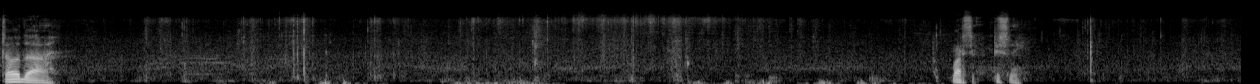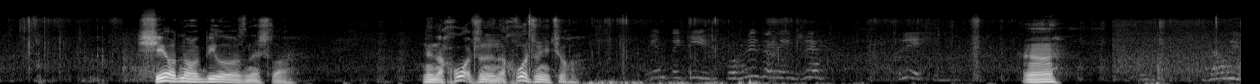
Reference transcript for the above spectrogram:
То да. Марсик, пішли. Ще одного білого знайшла. Не находжу, не находжу нічого. Він такий погризаний вже плесінь. Ага. Залишимо.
